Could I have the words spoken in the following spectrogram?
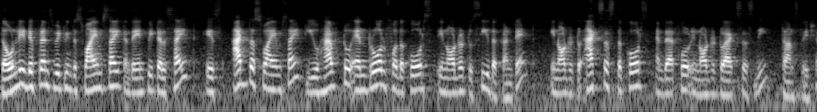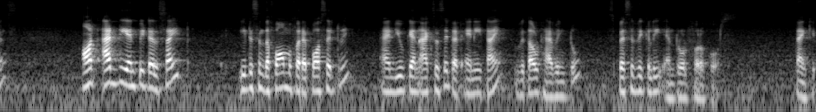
The only difference between the SWAYAM site and the NPTEL site is at the SWAYAM site you have to enroll for the course in order to see the content, in order to access the course and therefore in order to access the translations. On at the NPTEL site it is in the form of a repository and you can access it at any time without having to specifically enroll for a course. Thank you.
